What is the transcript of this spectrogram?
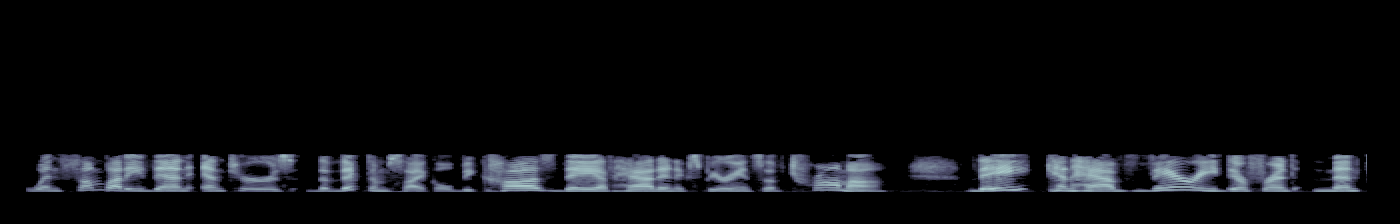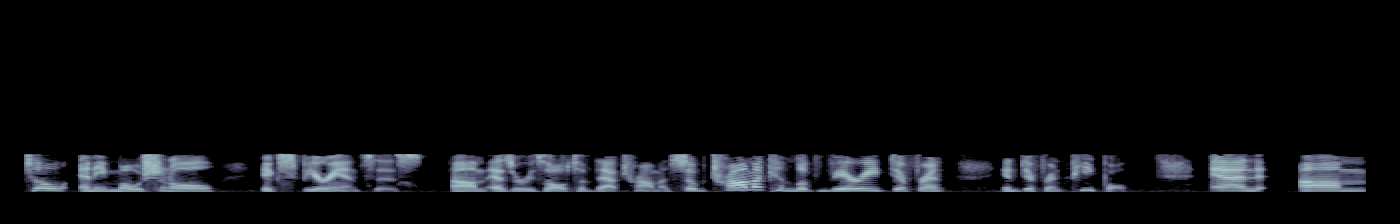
when somebody then enters the victim cycle because they have had an experience of trauma they can have very different mental and emotional experiences um, as a result of that trauma. So trauma can look very different in different people, and um,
